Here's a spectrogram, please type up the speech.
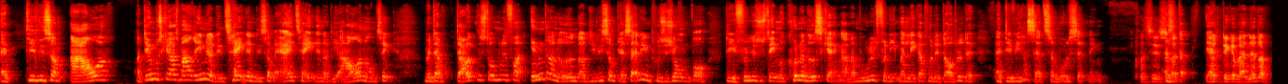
at de ligesom arver, og det er måske også meget rimeligt, at Italien ligesom er Italien, og de arver nogle ting, men der, der er jo ikke en stor mulighed for at ændre noget, når de ligesom bliver sat i en position, hvor det ifølge systemet kun er nedskæringer, der er muligt, fordi man ligger på det dobbelte af det, vi har sat som målsætning. Præcis, Altså, der- ja. det kan være netop,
